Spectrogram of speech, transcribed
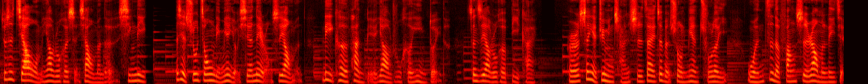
就是教我们要如何省下我们的心力。而且书中里面有一些内容是要我们立刻判别要如何应对的。甚至要如何避开，而深野具明禅师在这本书里面，除了以文字的方式让我们理解，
